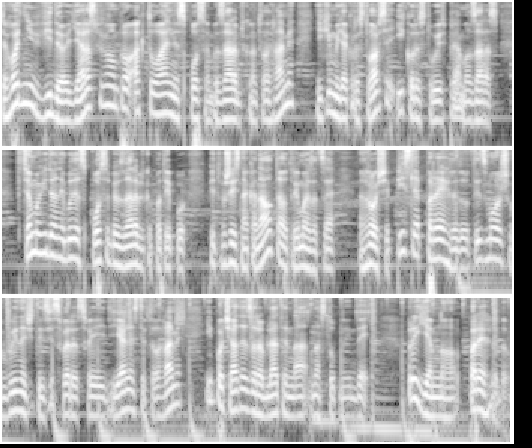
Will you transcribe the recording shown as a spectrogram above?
Сьогодні в відео я розповім вам про актуальні способи заробітку на телеграмі, якими я користувався і користуюсь прямо зараз. В цьому відео не буде способів заробітку по типу підпишись на канал та отримай за це гроші. Після перегляду ти зможеш визначити зі сфери своєї діяльності в телеграмі і почати заробляти на наступний день. Приємного перегляду!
